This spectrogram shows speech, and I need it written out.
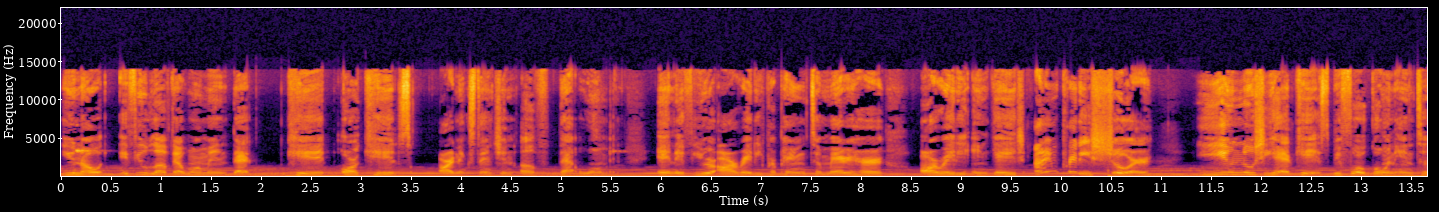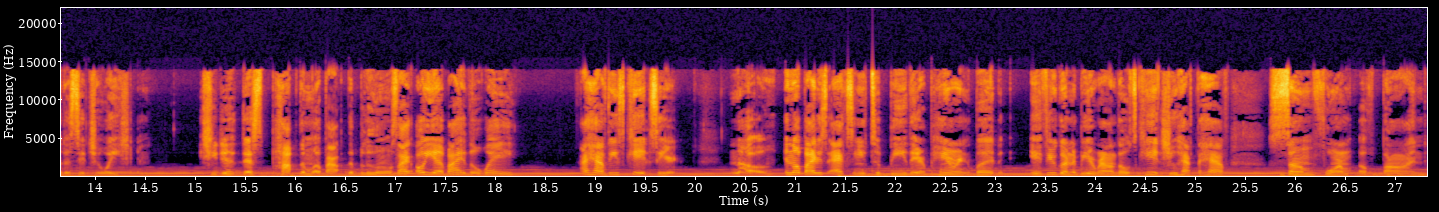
you know, if you love that woman, that kid or kids are an extension of that woman. And if you're already preparing to marry her, already engaged, I'm pretty sure you knew she had kids before going into the situation. She didn't just pop them up out the blue and was like, oh, yeah, by the way, I have these kids here. No, and nobody's asking you to be their parent, but if you're going to be around those kids, you have to have some form of bond.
